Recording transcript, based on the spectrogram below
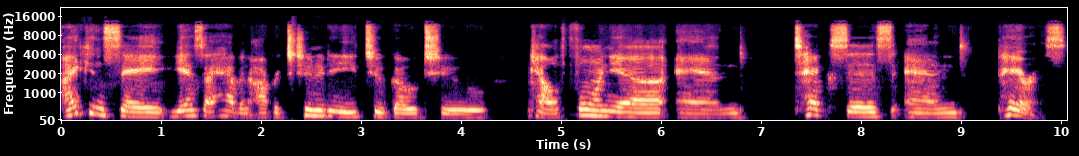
I can say, yes, I have an opportunity to go to California and Texas and Paris.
